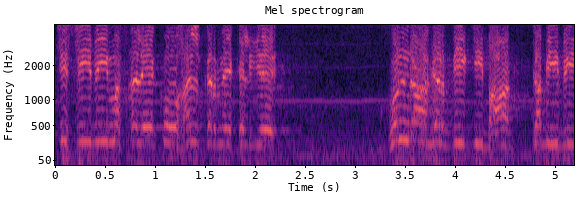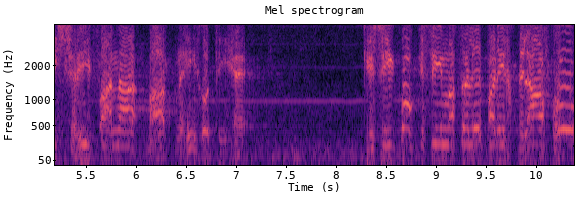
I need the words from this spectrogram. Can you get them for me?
کسی بھی مسئلے کو حل کرنے کے لیے گنڈا گردی کی بات کبھی بھی شریفانہ بات نہیں ہوتی ہے۔ کسی کو کسی مسئلے پر اختلاف ہو،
